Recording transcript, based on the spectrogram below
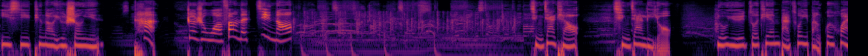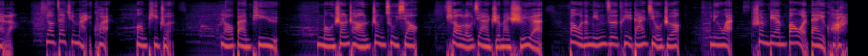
依稀听到一个声音：“看，这是我放的技能。”请假条，请假理由：由于昨天把搓衣板跪坏了，要再去买一块，望批准。老板批语：某商场正促销，跳楼价只卖十元，报我的名字可以打九折。另外。顺便帮我带一块儿。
